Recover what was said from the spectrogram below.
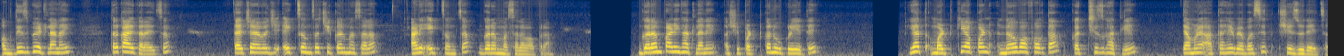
अगदीच भेटला नाही. तर काय करायचं? त्याच्याऐवजी एक चमचा चिकन मसाला आणि एक चमचा गरम मसाला वापरा. गरम पाणी घातल्याने अशी पटकन उकळी येते. ह्यात मटकी आपण न वाफवता कच्चीच घातली आहे. त्यामुळे आता हे व्यवस्थित शिजू द्यायचं.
